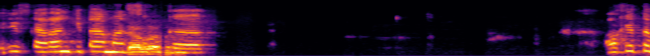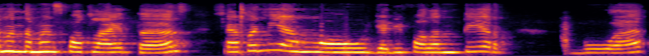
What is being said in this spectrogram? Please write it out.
Jadi sekarang kita masuk challenge. ke Oke teman-teman spotlighters, siapa nih yang mau jadi volunteer buat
